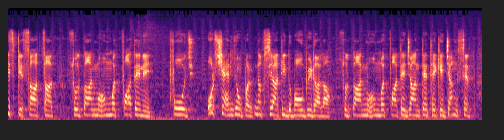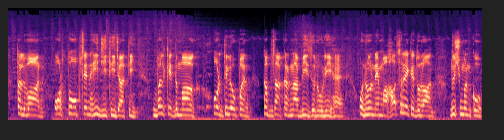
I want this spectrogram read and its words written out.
इसके साथ साथ सुल्तान मोहम्मद फ़ातह ने फ़ौज और शहरियों पर नफसियाती दबाव भी डाला। सुल्तान मोहम्मद फ़ातह जानते थे कि जंग सिर्फ़ तलवार और तोप से नहीं जीती जाती, बल्कि दिमाग और दिलों पर कब्ज़ा करना भी ज़रूरी है। उन्होंने महासरे के दौरान दुश्मन को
